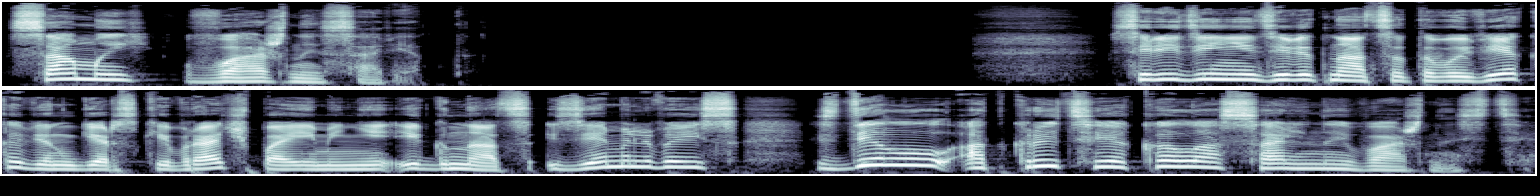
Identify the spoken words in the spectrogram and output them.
Самый важный совет. В середине XIX века венгерский врач по имени Игнац Земельвейс сделал открытие колоссальной важности.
